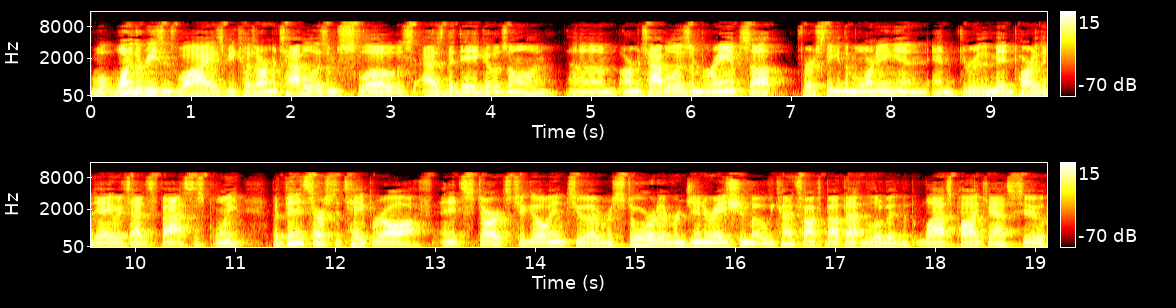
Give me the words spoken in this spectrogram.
w- one of the reasons why is because our metabolism slows as the day goes on. Um, our metabolism ramps up first thing in the morning and, and through the mid part of the day, where it's at its fastest point. But then it starts to taper off and it starts to go into a restorative regeneration mode. We kind of talked about that a little bit in the last podcast too.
